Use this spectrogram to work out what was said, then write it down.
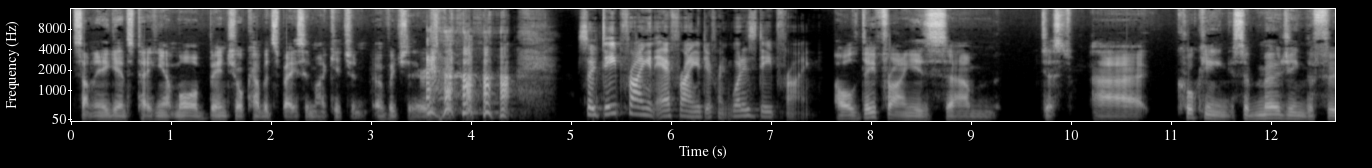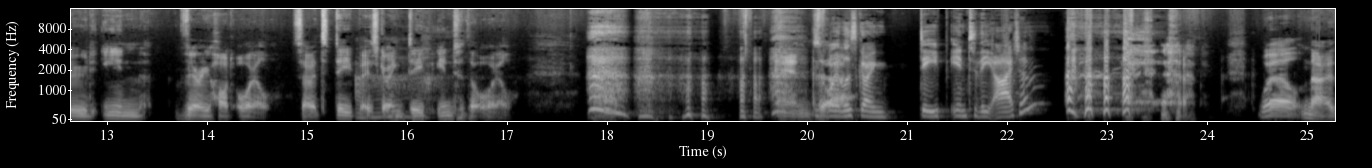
something against taking up more bench or cupboard space in my kitchen, of which there is. so deep frying and air frying are different. What is deep frying? oh, deep frying is um, just uh, cooking, submerging the food in very hot oil. So it's deep. It's going Ah. deep into the oil. and And, the oil uh, is going deep into the item. well, no,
